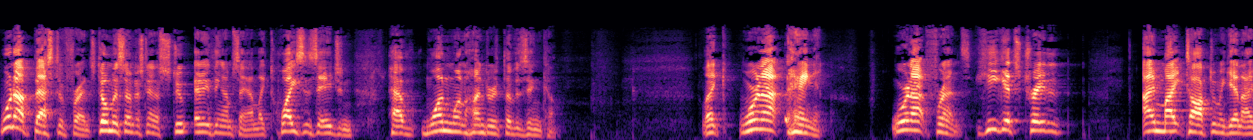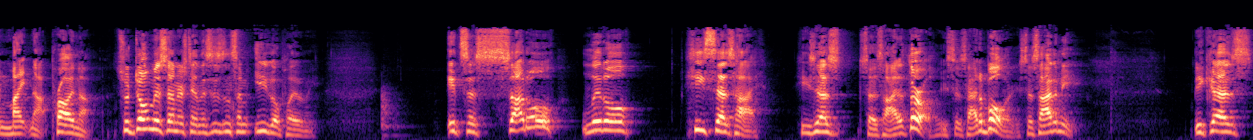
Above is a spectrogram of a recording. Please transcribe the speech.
We're not best of friends. Don't misunderstand a stu- anything I'm saying. I'm like twice his age and have one one hundredth of his income. Like we're not hanging. We're not friends. He gets traded. I might talk to him again. I might not. Probably not. So don't misunderstand. This isn't some ego play with me. It's a subtle little. He says hi. He says says hi to Thurl. He says hi to Bowler. He says hi to me. Because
